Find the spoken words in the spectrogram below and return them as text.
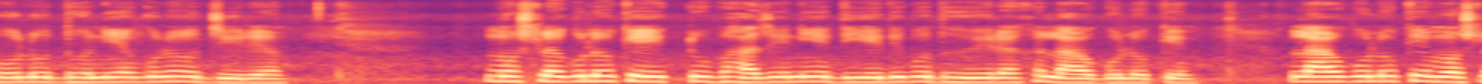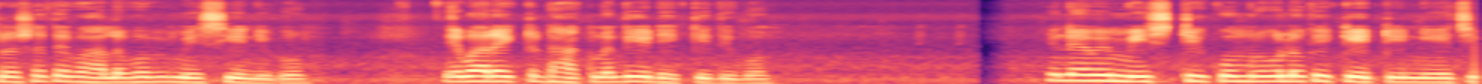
হলুদ, ধনিয়া গুঁড়ো ও জিরা। মশলাগুলোকে একটু ভাজে নিয়ে দিয়ে দিব, ধুয়ে রাখা লাউগুলোকে। লাউগুলোকে মশলার সাথে ভালোভাবে মিশিয়ে নিব। এবার একটা ঢাকনা দিয়ে ঢেকে দিব। এখানে আমি মিষ্টি কুমড়োগুলোকে কেটে নিয়েছি,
